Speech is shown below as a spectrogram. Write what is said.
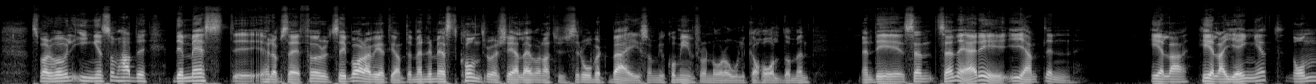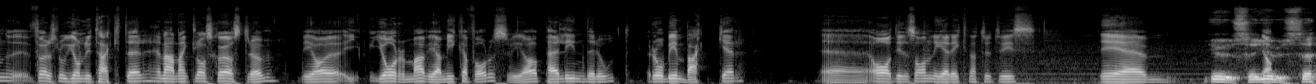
svar. Det var väl ingen som hade det mest, eh, höll jag på att säga, förutsägbara vet jag inte, men det mest kontroversiella var naturligtvis Robert Berg som ju kom in från några olika håll då, men, men det, sen, sen är det egentligen hela, hela gänget. Någon föreslog Jonny Takter, en annan Claes Sjöström. Vi har Jorma, vi har Mika Fors, vi har Per Linderoth, Robin Backer, eh, Adilsson, Erik naturligtvis. Det är... Ljuse, Ljuse.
